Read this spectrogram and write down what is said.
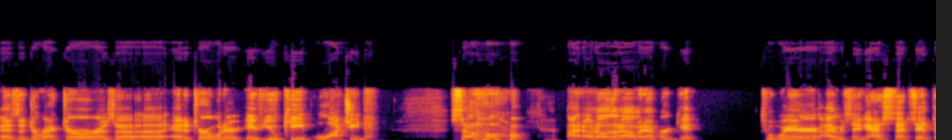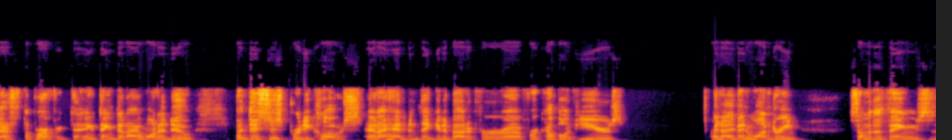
as a director or as a, editor or whatever if you keep watching it. So I don't know that I would ever get to where I would say, yes, that's it. That's the perfect thing that I want to do. But this is pretty close. And I had been thinking about it for, uh, for a couple of years. And I've been wondering some of the things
